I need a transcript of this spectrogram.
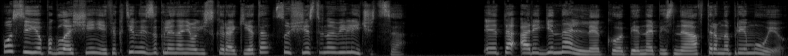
После ее поглощения эффективность заклинания магической ракеты существенно увеличится. Это оригинальная копия, написанная автором напрямую.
